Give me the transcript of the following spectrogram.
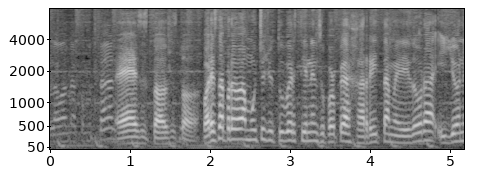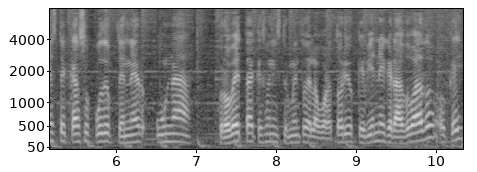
Hola banda, ¿cómo están? Eso es todo, eso es todo. Para esta prueba muchos youtubers tienen su propia jarrita medidora y yo en este caso pude obtener una probeta, que es un instrumento de laboratorio que viene graduado, ¿ok?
